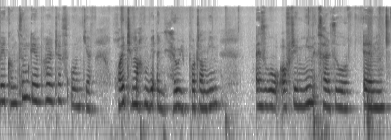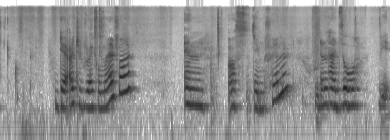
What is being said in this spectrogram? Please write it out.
willkommen zum Gamepointers. Und ja, heute machen wir ein Harry Potter Meme. Also auf dem Meme ist halt so ähm, der alte Draco Malfoy ähm, aus den Filmen und dann halt so wie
